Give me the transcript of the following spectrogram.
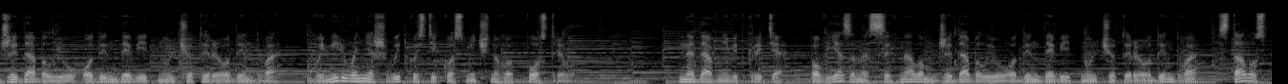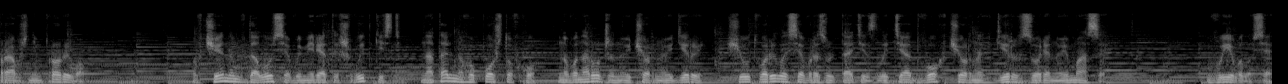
GW190412 вимірювання швидкості космічного пострілу. Недавнє відкриття, пов'язане з сигналом GW190412, стало справжнім проривом. Вченим вдалося виміряти швидкість натального поштовху новонародженої чорної діри, що утворилася в результаті злиття двох чорних дір зоряної маси. Виявилося,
